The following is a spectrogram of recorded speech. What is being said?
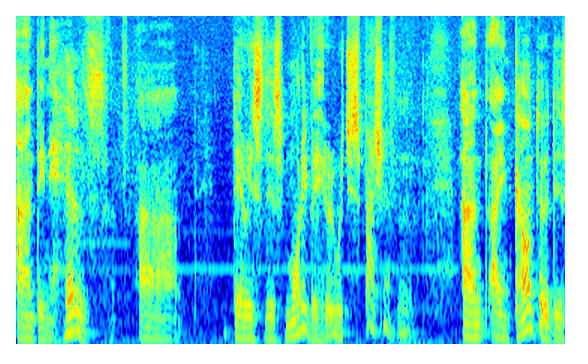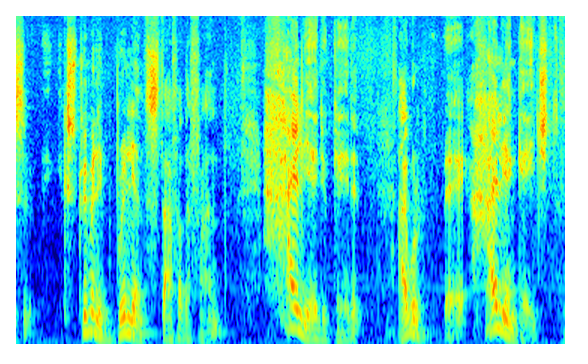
And in health, uh, there is this motivator, which is passion. Mm. And I encountered this extremely brilliant staff at the fund, highly educated, I would uh, highly engaged, uh,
